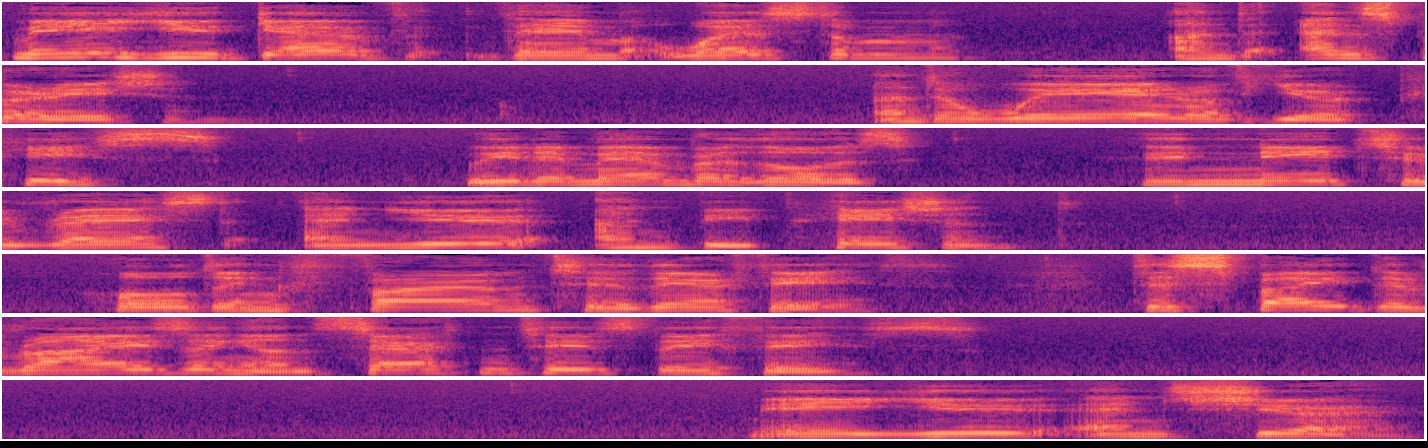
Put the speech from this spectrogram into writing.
May you give them wisdom and inspiration. And aware of your peace, we remember those who need to rest in you and be patient, holding firm to their faith despite the rising uncertainties they face. May you ensure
